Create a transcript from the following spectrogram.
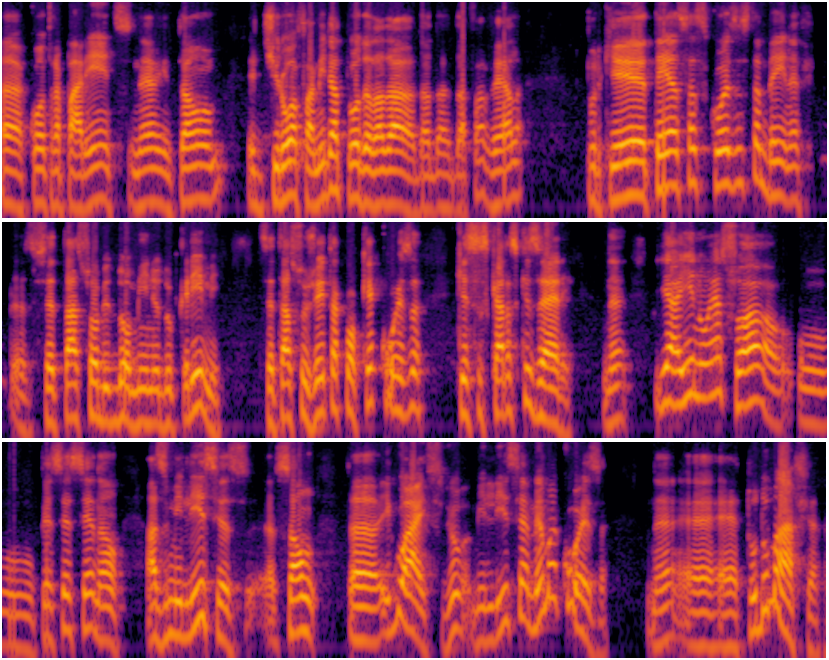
uh, contra parentes, né? Então ele tirou a família toda lá da, da, da favela, porque tem essas coisas também, né? Você está sob domínio do crime, você está sujeito a qualquer coisa que esses caras quiserem, né? E aí não é só o PCC, não. As milícias são uh, iguais, viu? Milícia é a mesma coisa, né? É, é tudo máfia.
